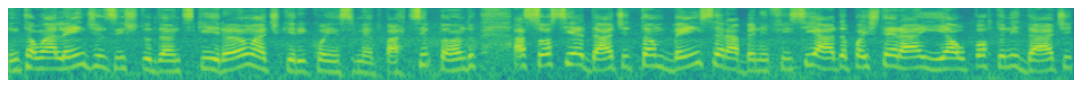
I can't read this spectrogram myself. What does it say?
Então, além dos estudantes que irão adquirir conhecimento participando, a sociedade também será beneficiada, pois terá aí a oportunidade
